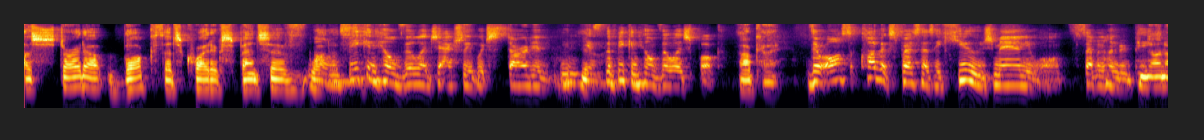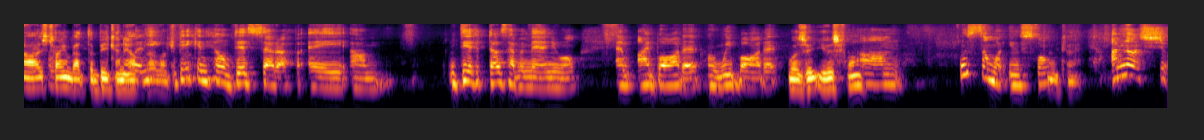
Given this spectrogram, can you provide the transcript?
a startup book that's quite expensive? What? Um, Beacon Hill Village, actually, which started, it's the Beacon Hill Village book. okay. They're also Club Express has a huge manual, 700 pages. No, no, I was talking about the Beacon Hill But Village. book. Beacon Hill did set up a, um, did does have a manual, and I bought it, or we bought it. Was it useful? Um, It was somewhat useful. okay. I'm not sure.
